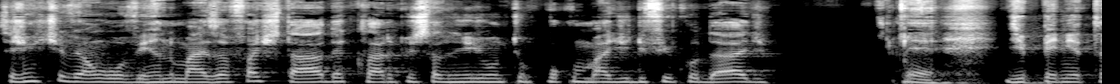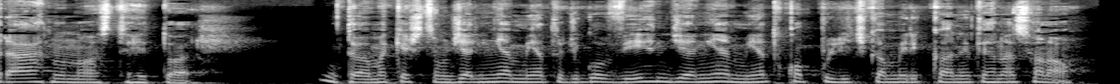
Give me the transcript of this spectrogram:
Se a gente tiver um governo mais afastado, é claro que os Estados Unidos vão ter um pouco mais de dificuldade é, de penetrar no nosso território. Então é uma questão de alinhamento de governo, de alinhamento com a política americana internacional.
